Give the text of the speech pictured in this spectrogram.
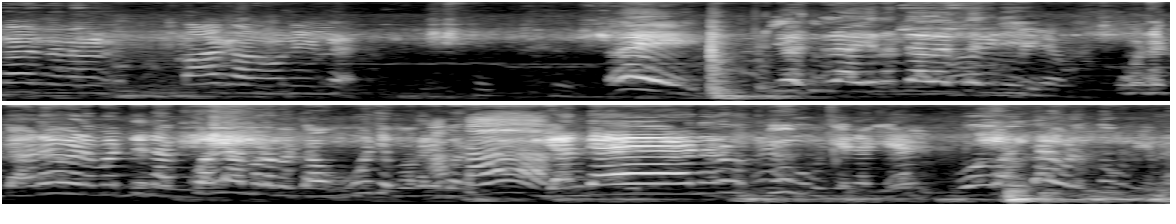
பாத்துட்டு தான் நானு பார்க்காத ஒண்ணும் இல்லை ஏய், என்றா இருந்தாலும் சரி உனக்கு கணவனை மட்டும் நான் கொல்லாம விட மாட்டேன் மூஞ்சி முகரி எந்த நேரமும் தூங்க முடியும் நடிகை வந்தா அவளை தூங்க முடியும்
